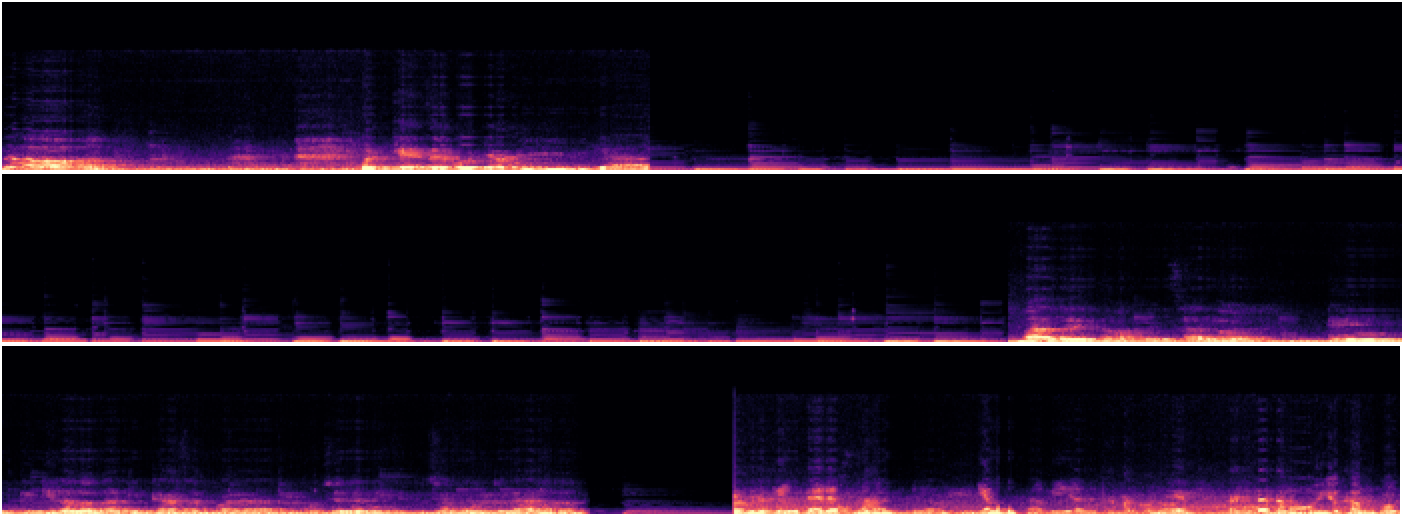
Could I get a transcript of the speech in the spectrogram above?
No. ¿Por qué se murió mi hija? Madre, estaba pensando en que quiero donar mi casa para que funcione una institución cultural. Qué interesante. Yo no sabía de eso. No, yo tampoco.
